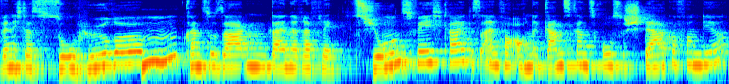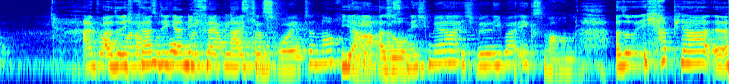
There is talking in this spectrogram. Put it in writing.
wenn ich das so höre, mhm. kannst du sagen, deine Reflexionsfähigkeit ist einfach auch eine ganz, ganz große Stärke von dir? Einfach also ich kann sie ja nicht vergleichen. Passt das heute noch? Ja, nee, also nicht mehr. Ich will lieber X machen. Also ich habe ja äh,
